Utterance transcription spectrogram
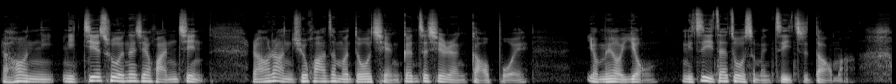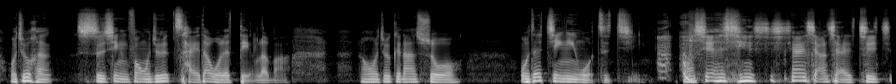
然后你你接触的那些环境，然后让你去花这么多钱跟这些人搞博，有没有用？你自己在做什么？你自己知道吗？我就很失心疯，我就是踩到我的点了吧。然后我就跟他说，我在经营我自己。然后现在现 现在想起来，其实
